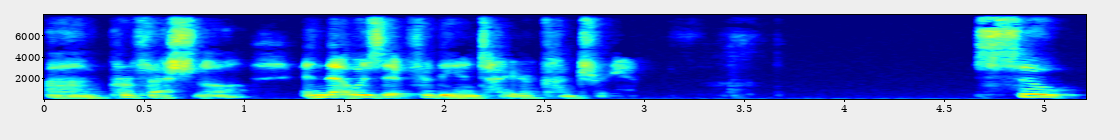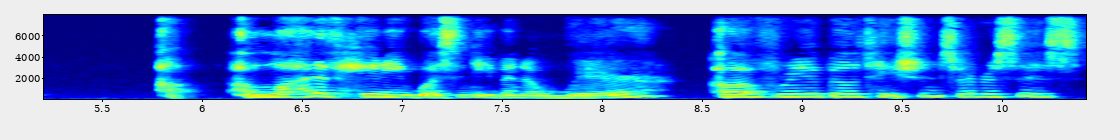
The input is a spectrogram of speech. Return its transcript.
um, professional. And that was it for the entire country. So a, lot of Haiti wasn't even aware of rehabilitation services.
